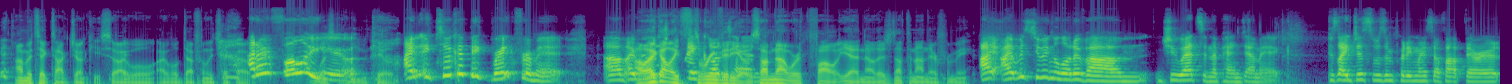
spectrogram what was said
I'm a TikTok junkie, so I will I will definitely check out. I don't follow West you. I, I took a big break from it. Um, I, oh, I got like three content. videos. I'm not worth following. Yeah, no, there's nothing on there for me. I, I was doing a lot of um, duets in the pandemic because I just wasn't putting myself up there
